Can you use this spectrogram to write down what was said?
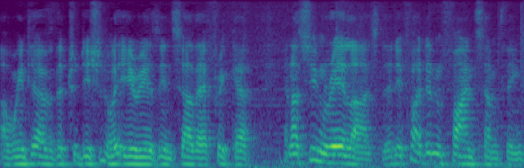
I went over the traditional areas in South Africa, and I soon realized that if I didn't find something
